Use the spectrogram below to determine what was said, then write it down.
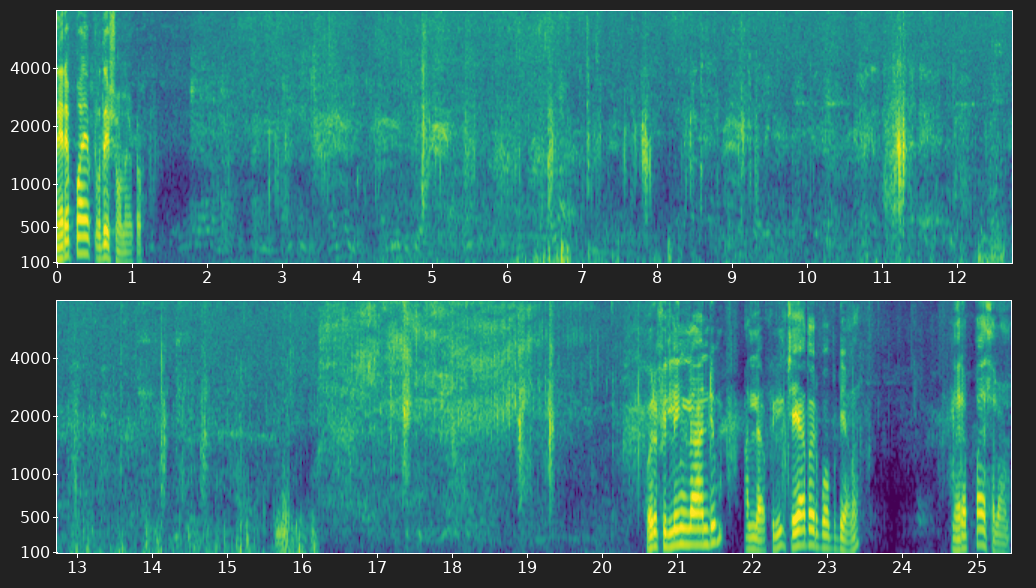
നിരപ്പായ പ്രദേശമാണ് കേട്ടോ. ഒരു ഫില്ലിംഗ് ലാൻഡും അല്ല ഫിൽ ചെയ്യാത്ത ഒരു പ്രോപ്പർട്ടിയാണ് നിരപ്പായ സ്ഥലമാണ്.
